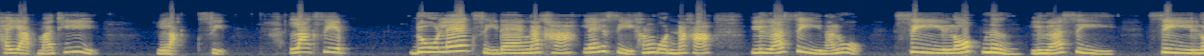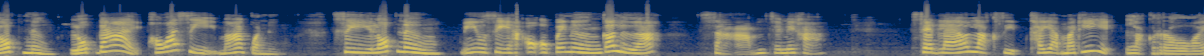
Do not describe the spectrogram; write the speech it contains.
ขยับมาที่หลักสิบ หลักสิบดูเลขสีแดงนะคะ เลขสีข้างบนนะคะ เหลือสี่นะลูกสี่ลบหนึ่งเหลือสี่สี่ลบหนึ่งลบได้ เพราะว่าสี่มากกว่าหนึ่งสี่ลบหนึ่งมีอยู่สี่เอาออกไปหนึ่งก็เหลือสามใช่ไหมคะ เสร็จแล้วหลักสิบขยับมาที่หลักร้อย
